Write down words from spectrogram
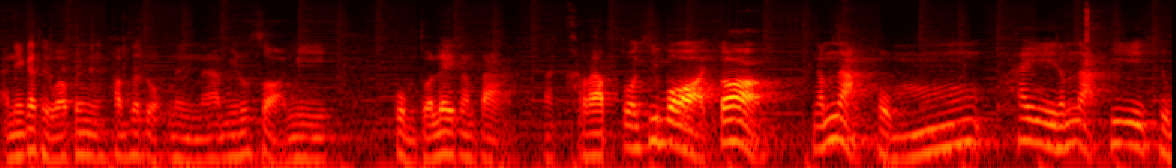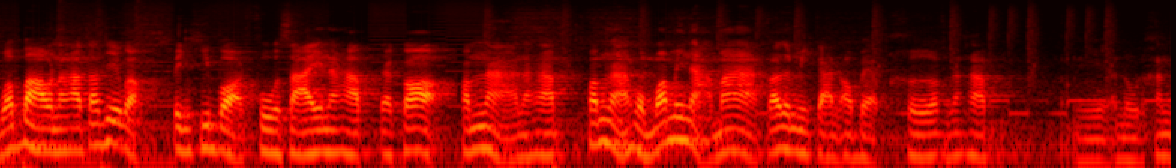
อันนี้ก็ถือว่าเป็นความสะดวกหนึ่งนะครับมีลูกศรมีปุ่มตัวเลขต่างๆนะครับตัวคีย์บอร์ดก็ น้ำหนักผมให้น้ำหนักที่ถือว่าเบานะครับถ้าเทียบกับเป็นคีย์บอร์ด full size นะครับ แล้วก็ความหนานะครับ ความหนาผมว่าไม่หนามาก ก็จะมีการออกแบบเคอร์ฟนะครับนี่อนุข้าง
